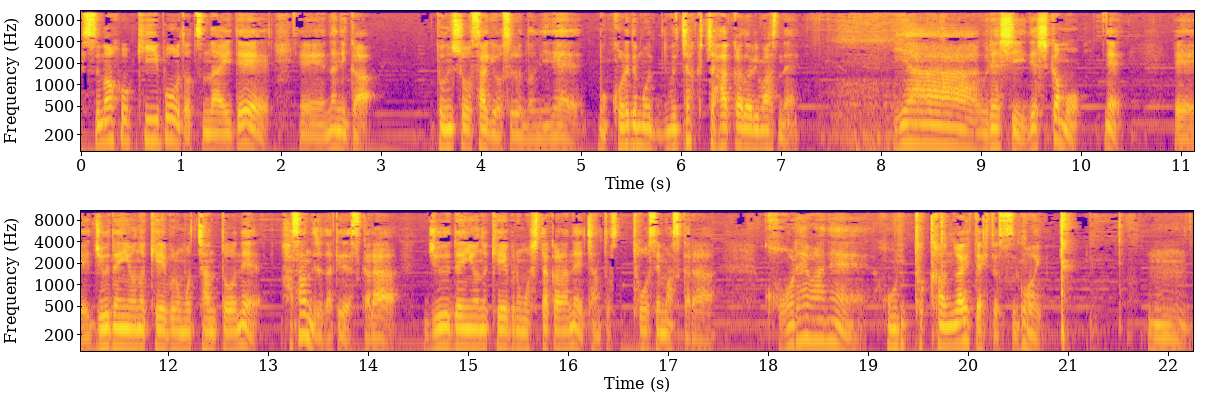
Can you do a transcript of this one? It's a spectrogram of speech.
スマホキーボードつないで、えー何か文章作業するのにね、もうこれでもうむちゃくちゃはかどりますね。いやー、嬉しい。で、しかもね、えー充電用のケーブルもちゃんとね、挟んでるだけですから、充電用のケーブルも下からね、ちゃんと通せますから、これはね、ほんと考えた人すごい。うん。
